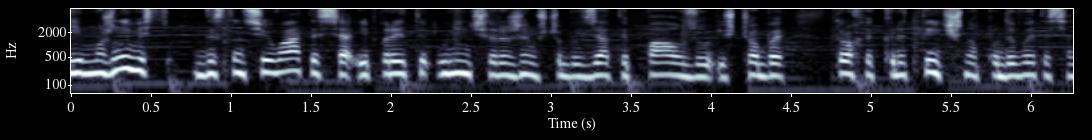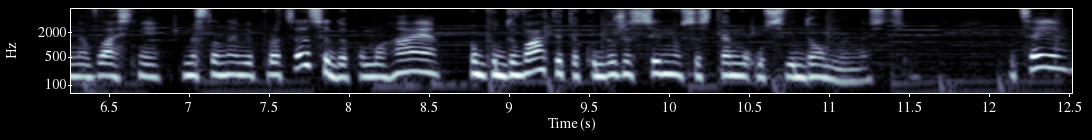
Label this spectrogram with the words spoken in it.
І можливість дистанціюватися і перейти у інший режим, щоб взяти паузу і щоб трохи критично подивитися на власні мисленеві процеси, допомагає побудувати таку дуже сильну систему усвідомленості. І це є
